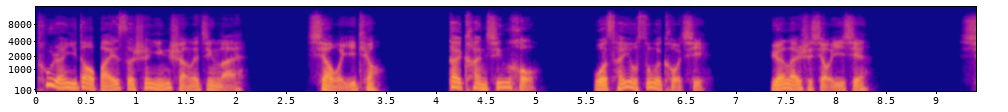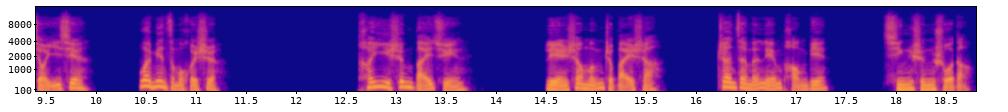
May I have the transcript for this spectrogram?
突然，一道白色身影闪了进来，吓我一跳。待看清后，我才又松了口气，原来是小医仙。小医仙，外面怎么回事？她一身白裙，脸上蒙着白纱，站在门帘旁边，轻声说道：“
